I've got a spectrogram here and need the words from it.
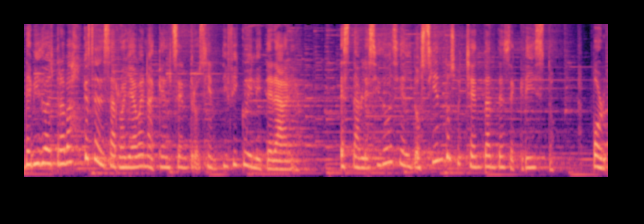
debido al trabajo que se desarrollaba en aquel centro científico y literario, establecido hacia el 280 a.C. por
